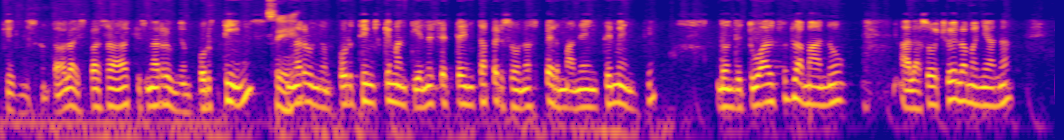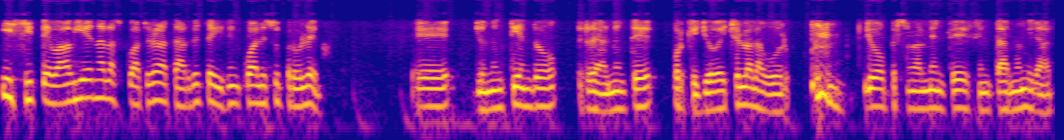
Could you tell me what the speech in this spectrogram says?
que les contaba la vez pasada, que es una reunión por Teams, Sí. una reunión por Teams que mantiene 70 personas permanentemente, donde tú alzas la mano a las 8 de la mañana y si te va bien a las 4 de la tarde te dicen cuál es su problema. Eh, yo no entiendo realmente porque yo he hecho la labor, yo personalmente sentarme a mirar,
